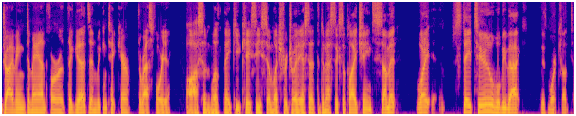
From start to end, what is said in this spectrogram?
driving demand for the goods and we can take care of the rest for you. Awesome. Well, thank you, Casey, so much for joining us at the Domestic Supply Chain Summit. Well, stay tuned. We'll be back with more content.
